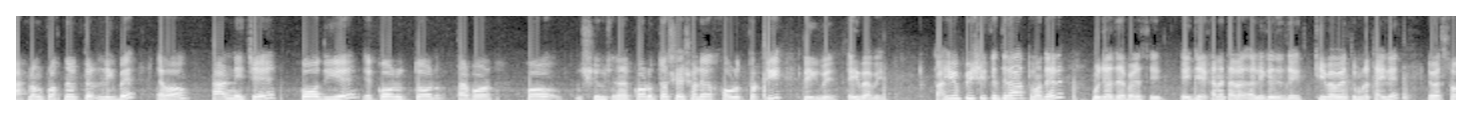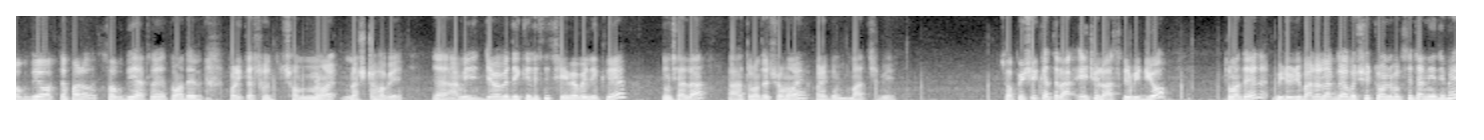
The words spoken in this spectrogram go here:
আট নং প্রশ্নের উত্তর লিখবে এবং তার নিচে ক দিয়ে কর উত্তর, তারপর ক কর উত্তর শেষ হলে খর উত্তরটি লিখবে। এইভাবে। তাহিওপি শিক্ষার্থীরা তোমাদের বোঝাতে পেরেছি। এই যে এখানে তারা লিখেছে যে কীভাবে তোমরা চাইলে এবার শখ দিয়েও আঁকতে পারো শোক দিয়ে আঁকলে তোমাদের পরীক্ষার সময় নষ্ট হবে। আমি যেভাবে দেখিয়ে দিচ্ছি সেইভাবে লিখলে ইনশাল্লাহ তোমাদের সময় অনেক বাঁচবে। সব শিক্ষার্থীরা এই ছিল আজকের ভিডিও। তোমাদের ভিডিওটি ভালো লাগলে অবশ্যই কমেন্ট বক্সে জানিয়ে দিবে।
